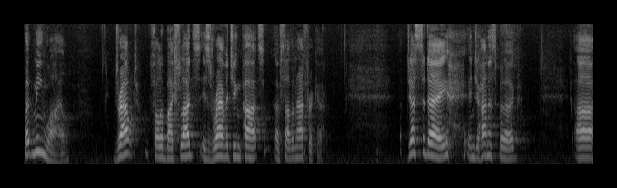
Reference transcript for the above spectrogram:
But meanwhile, drought followed by floods is ravaging parts of southern Africa. Just today in Johannesburg, uh,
